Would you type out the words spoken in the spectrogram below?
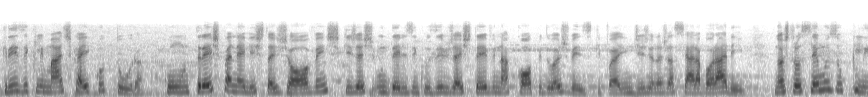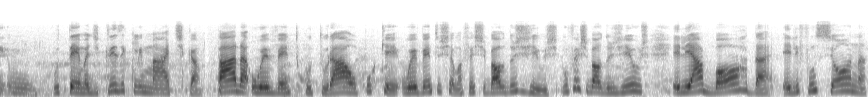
crise climática e cultura com três panelistas jovens, que já, um deles inclusive já esteve na COP duas vezes, que foi a indígena Jaciara Borari. Nós trouxemos o, o, o, tema de crise climática para o evento cultural, porque o evento chama Festival dos Rios. O Festival dos Rios ele aborda, ele funciona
